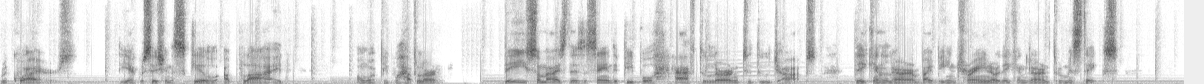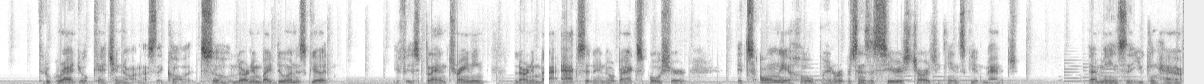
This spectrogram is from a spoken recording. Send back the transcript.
requires the acquisition of skill applied on what people have learned. They surmise this as saying that people have to learn to do jobs. They can learn by being trained or they can learn through mistakes, through gradual catching on, as they call it. So, learning by doing is good. If it's planned training, learning by accident or by exposure, it's only a hope and represents a serious charge against good management. That means that you can have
